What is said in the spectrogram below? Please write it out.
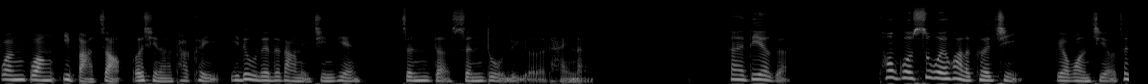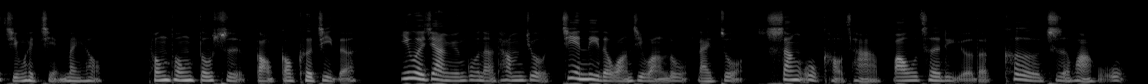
观光一把照，而且呢，它可以一路的让你今天真的深度旅游的台南。再第二个，透过数位化的科技，不要忘记哦，这几位姐妹哦，通通都是搞高科技的。因为这样缘故呢，他们就建立了网际网络来做商务考察、包车旅游的客制化服务。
